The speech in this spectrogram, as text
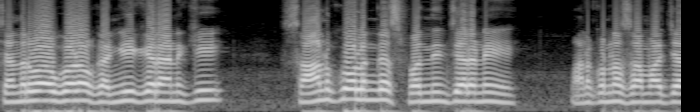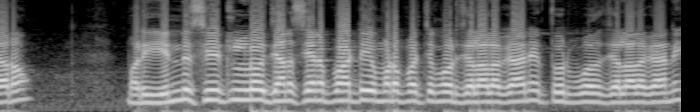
చంద్రబాబు కూడా ఒక అంగీకారానికి సానుకూలంగా స్పందించారని మనకున్న సమాచారం. మరి ఎన్ని సీట్లలో జనసేన పార్టీ ఉమ్మడి పశ్చిమగోదావరి జిల్లాలో కానీ తూర్పుగోదావరి జిల్లాలో కానీ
